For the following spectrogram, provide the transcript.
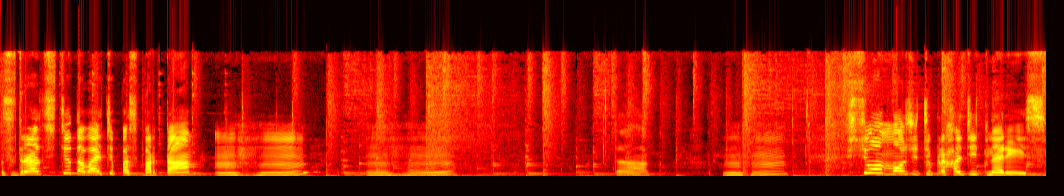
Здравствуйте, давайте паспорта. Угу. Угу. Так. Угу. Все, можете проходить на рейс.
